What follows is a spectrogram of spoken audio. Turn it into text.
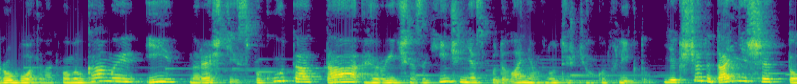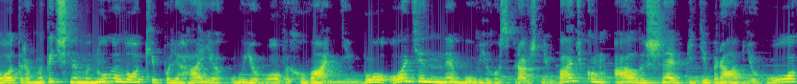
робота над помилками і, нарешті, спокута та героїчне закінчення з подоланням внутрішнього конфлікту. Якщо детальніше, то травматичне минуле Локі полягає у його вихованні, бо Одін не був його справжнім батьком, а лише підібрав його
